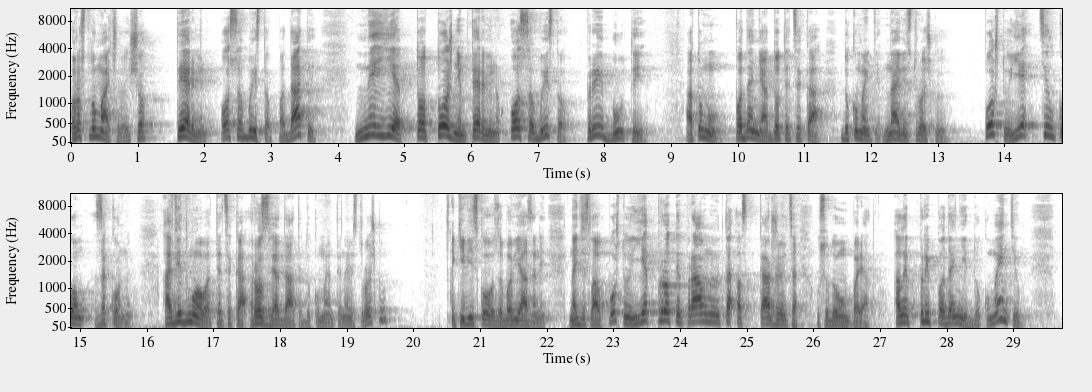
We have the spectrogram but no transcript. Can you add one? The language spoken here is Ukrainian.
розтлумачили, що термін особисто подати не є тотожнім терміном особисто прибути. А тому подання до ТЦК документів на відстрочку поштою є цілком законним. А відмова ТЦК розглядати документи на відстрочку який військово зобов'язаний надіслав поштою, є протиправною та оскаржується у судовому порядку. Але при поданні документів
